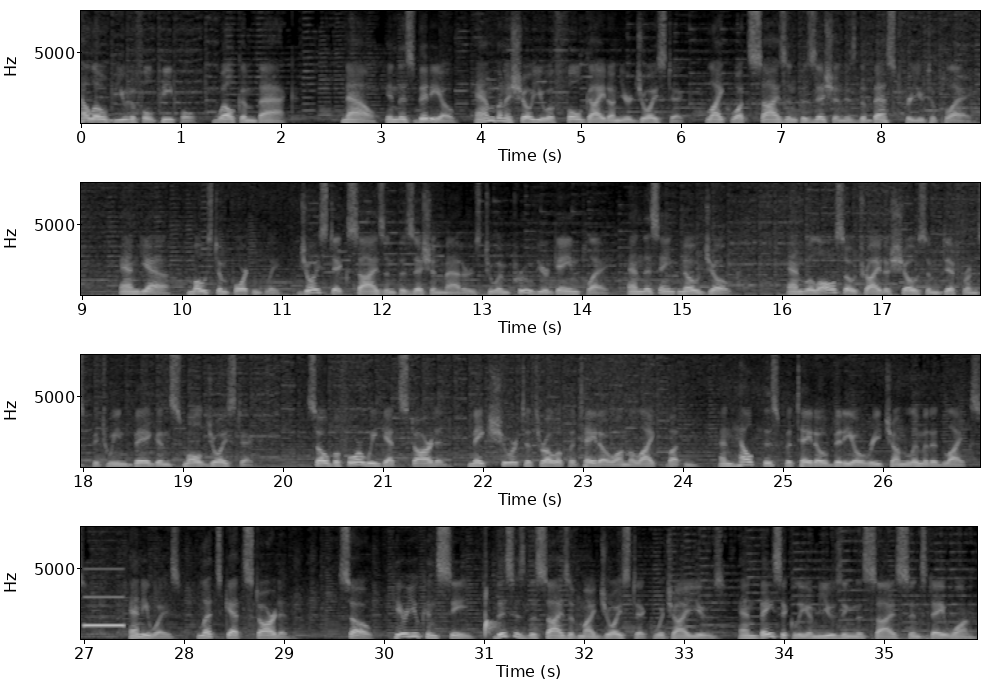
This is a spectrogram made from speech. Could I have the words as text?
Hello beautiful people, welcome back. Now, in this video, I'm gonna show you a full guide on your joystick, like what size and position is the best for you to play. And yeah, most importantly, joystick size and position matters to improve your gameplay, and this ain't no joke. And we'll also try to show some difference between big and small joystick. So before we get started, make sure to throw a potato on the like button and help this potato video reach unlimited likes. Anyways, let's get started. So, here you can see, this is the size of my joystick which I use, and basically I'm using this size since day one.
